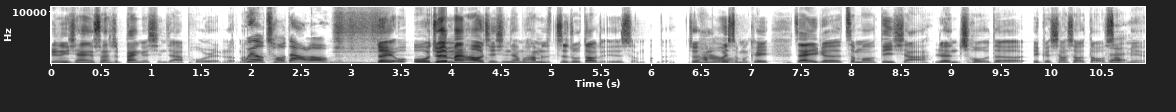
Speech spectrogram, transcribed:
因为你现在也算是半个新加坡人了嘛我。有抽到喽。对，我我觉得蛮好奇新加坡他们的制度到底是什么的，就是他们好为什么可以在一个这么地狭人稠的一个小小岛上面，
